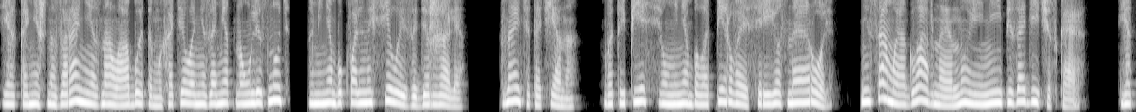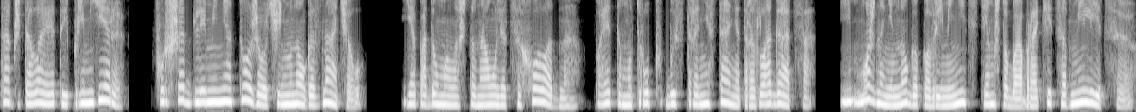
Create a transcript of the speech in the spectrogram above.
Я, конечно, заранее знала об этом и хотела незаметно улизнуть, но меня буквально силой задержали. Знаете, Татьяна, в этой пьесе у меня была первая серьезная роль. Не самая главная, но и не эпизодическая. Я так ждала этой премьеры. Фуршет для меня тоже очень много значил. Я подумала, что на улице холодно, поэтому труп быстро не станет разлагаться. И можно немного повременить с тем, чтобы обратиться в милицию.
